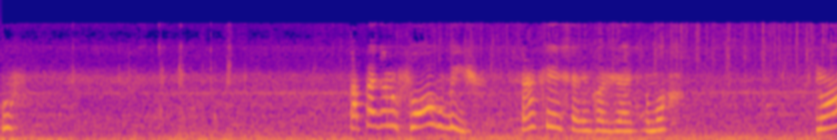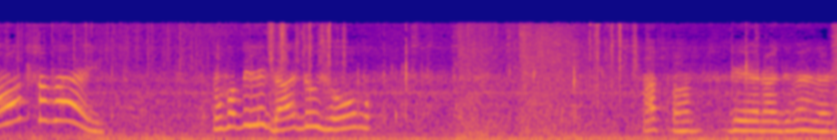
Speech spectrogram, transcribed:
Uf. Tá pegando fogo, bicho. Será que esse helicóptero já morto? Nossa, véi. Nova habilidade do jogo. Ah, tá. Guerra de verdade.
